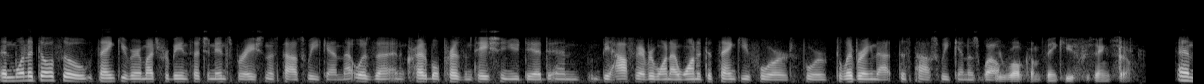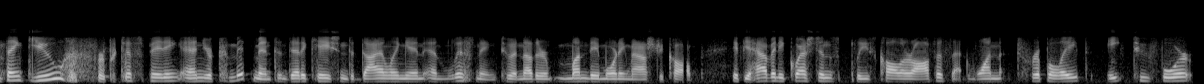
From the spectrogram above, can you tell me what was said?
And wanted to also thank you very much for being such an inspiration this past weekend. That was an incredible presentation you did, and on behalf of everyone, I wanted to thank you for for delivering that this past weekend as well. You're welcome. Thank you for saying so. And thank you for participating and your commitment and dedication to dialing in and listening to another Monday Morning Mastery Call. If you have any questions, please call our office at 1 824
